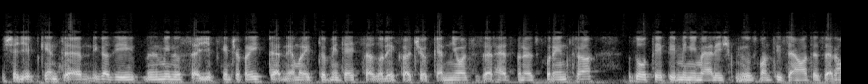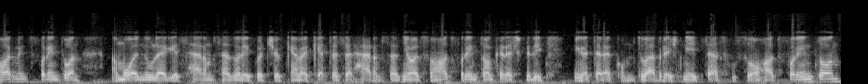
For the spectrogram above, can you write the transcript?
és egyébként eh, igazi mínusz egyébként csak a Richternél van itt több mint 1%-kal csökkent 8075 forintra, az OTP minimális mínuszban 16.030 forinton, a MOL 0,3%-ot csökkenve 2386 forinton kereskedik, míg a Telekom továbbra is 426 forinton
